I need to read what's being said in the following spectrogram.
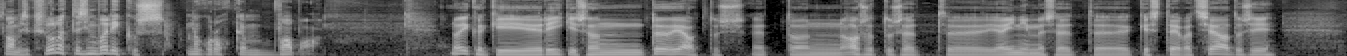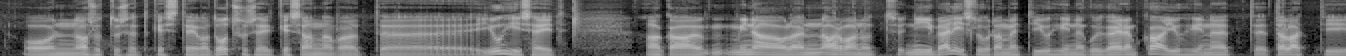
saamiseks või olete siin valikus nagu rohkem vaba? no ikkagi riigis on tööjaotus, et on asutused ja inimesed, kes teevad seadusi on asutused, kes teevad otsuseid, kes annavad äh, juhiseid, aga mina olen arvanud nii Välisluureameti juhina kui ka RMK juhina, et, et alati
